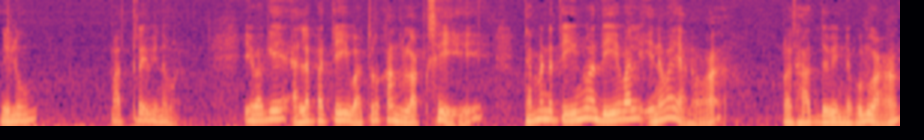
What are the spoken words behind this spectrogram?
නෙළුම් පත්‍රේ වෙනමයි. ඒ වගේ ඇලපතේ වතුර කඳුලක්සේ තමන්න තියෙනවා දේවල් එනවා යනවා. සද්ද වෙන්න පුළුවන්.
